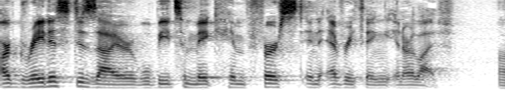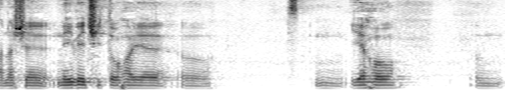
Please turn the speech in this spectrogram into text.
Our greatest desire will be to make him first in everything in our life. A naše největší touha je eh, mm, jeho mm,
